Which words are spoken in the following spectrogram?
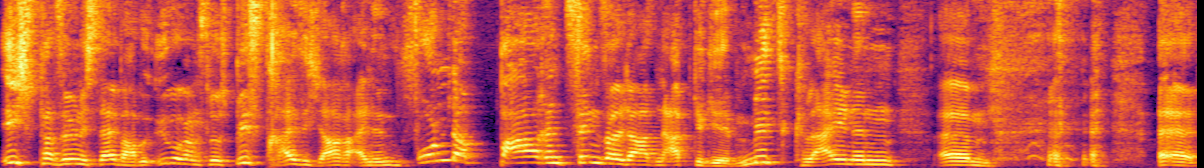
Ich persönlich selber habe übergangslos bis 30 Jahre einen wunderbaren Zinnsoldaten abgegeben mit kleinen ähm, äh, äh,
